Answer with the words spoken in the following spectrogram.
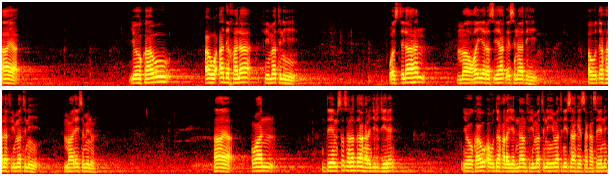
آية يوكاو أو أدخل في متنه واصطلاحا ما غير سياق إسناده أو دخل في متنه ما ليس منه آية وأن deemsa sanadaa kana jirjiire. Yookaan أو دخل jennaan في متنه isaa keessa kaseene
